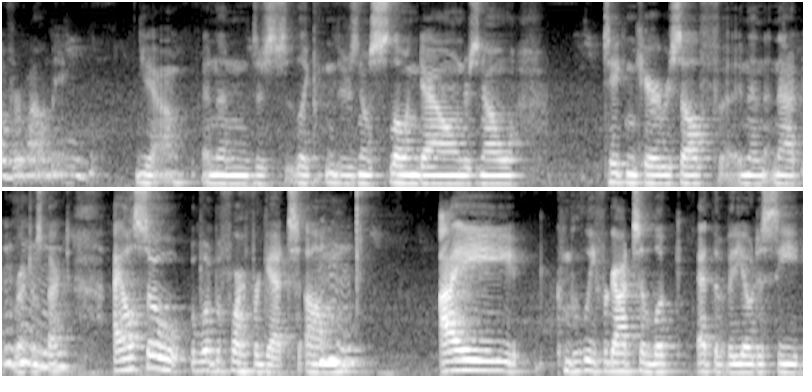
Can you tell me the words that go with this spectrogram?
overwhelming. Yeah, and then there's like there's no slowing down. There's no taking care of yourself. And then in that Mhm. retrospect, I also before I forget, um, Mhm. I completely forgot to look at the video to see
